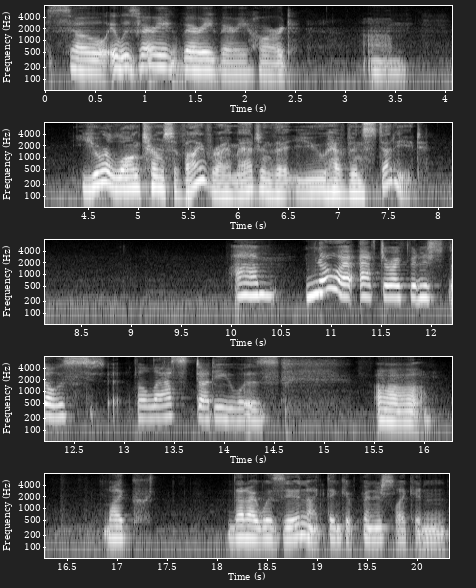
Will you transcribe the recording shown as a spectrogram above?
so it was very very very hard. You're a long term survivor. I imagine that you have been studied. Um, no, after I finished those, the last study was, uh, like, that I was in. I think it finished like in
